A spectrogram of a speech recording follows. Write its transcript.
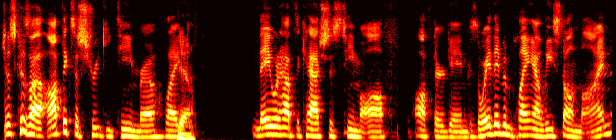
just because uh, Optic's a streaky team, bro. Like, Yeah. they would have to catch this team off off their game because the way they've been playing, at least online,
